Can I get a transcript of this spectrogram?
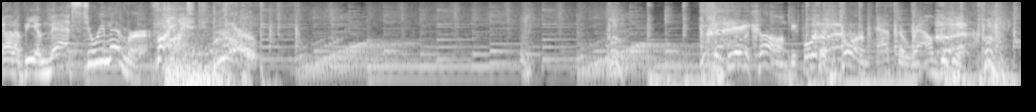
Gonna be a match to remember. Fight! You can feel the calm before the storm as the round begins.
